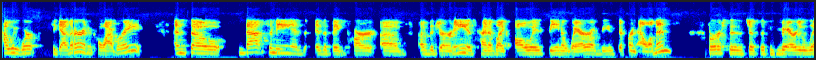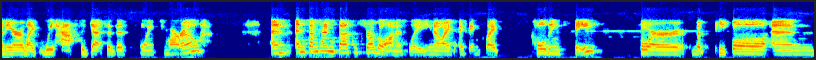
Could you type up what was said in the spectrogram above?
how we work together and collaborate. And so that to me is is a big part of of the journey is kind of like always being aware of these different elements versus just this very linear like we have to get to this point tomorrow and and sometimes that's a struggle honestly you know i, I think like holding space for the people and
